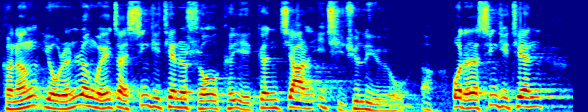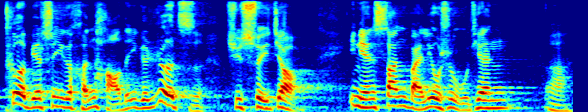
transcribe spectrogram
可能有人认为在星期天的时候可以跟家人一起去旅游啊，或者在星期天。特别是一个很好的一个日子去睡觉，一年三百六十五天啊，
